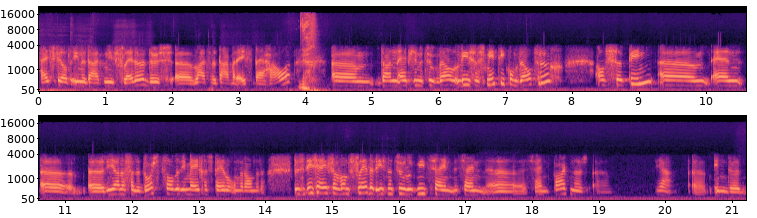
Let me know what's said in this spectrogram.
Hij speelt inderdaad niet Fledder, dus eh, laten we het daar maar even bij houden. Ja. Ehm, dan heb je natuurlijk wel Lisa Smit, die komt wel terug als eh, Pien. Ehm, en Rianne van der Dorst zal erin mee gaan spelen, onder andere. Dus het is even, want Fledder is natuurlijk niet zijn, zijn, zijn partner ja, in de,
